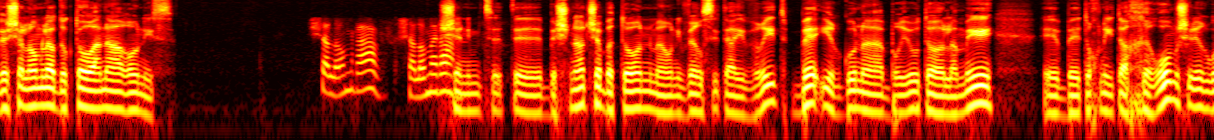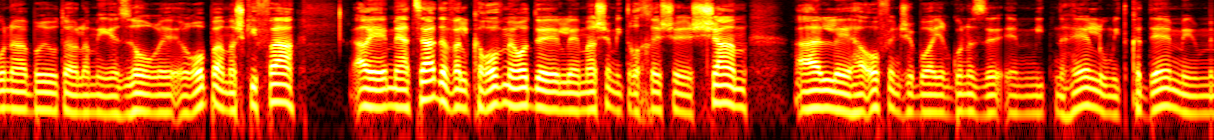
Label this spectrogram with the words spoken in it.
ושלום לדוקטור אנה אהרוניס. שלום רב. שלום ערן. שנמצאת uh, בשנת שבתון מהאוניברסיטה העברית בארגון הבריאות העולמי, uh, בתוכנית החירום של ארגון הבריאות העולמי, אזור uh, אירופה, משקיפה מהצד, אבל קרוב מאוד למה שמתרחש שם. על האופן שבו הארגון הזה מתנהל ומתקדם עם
